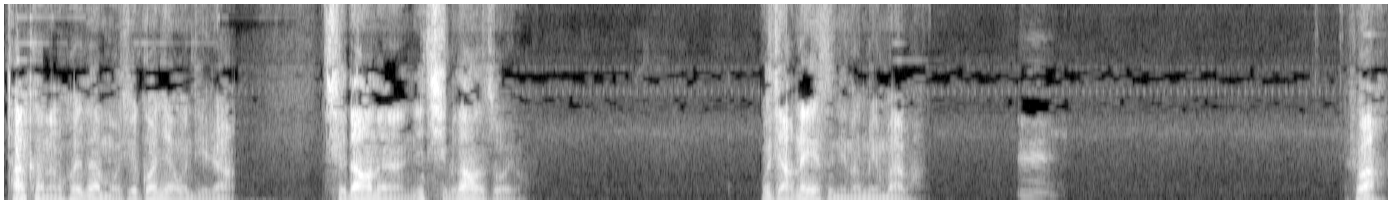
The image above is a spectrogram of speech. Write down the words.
他可能会在某些关键问题上起到呢你起不到的作用。我讲的意思你能明白吧？嗯，是吧？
